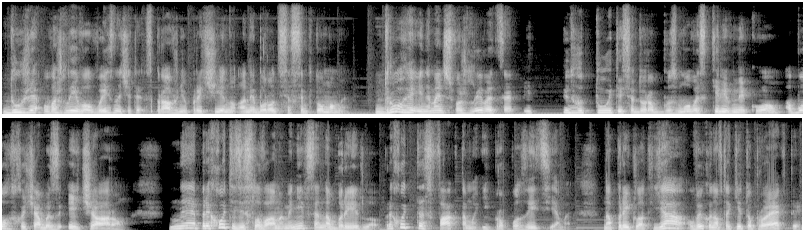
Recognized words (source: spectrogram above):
Дуже важливо визначити справжню причину, а не боротися з симптомами. Друге і не менш важливе це під, підготуйтеся до розмови з керівником або хоча б з HR. Не приходьте зі словами, мені все набридло. Приходьте з фактами і пропозиціями. Наприклад, я виконав такі-то проекти,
